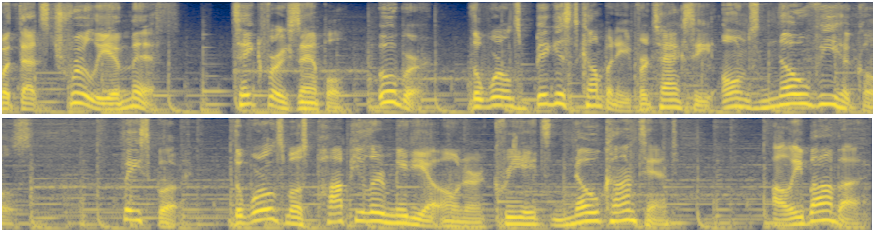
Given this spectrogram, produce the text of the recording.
but that's truly a myth. Take for example, Uber, the world's biggest company for taxi, owns no vehicles. Facebook, the world's most popular media owner, creates no content. Alibaba,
